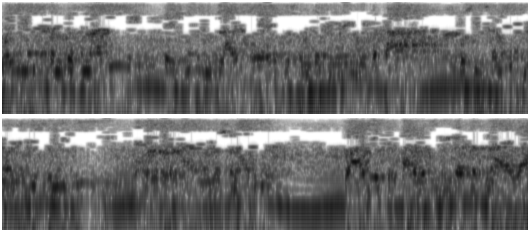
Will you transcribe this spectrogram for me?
वही मैंने तुमको सुना दी तो इसमें इम्प्लाइज है कि शंकर जी ने ये कथा उसी समय उन्होंने भी सुनी थी, उन्होंने सुना दी। तो आगे फिर पार्वती जी का प्रश्न आएगा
